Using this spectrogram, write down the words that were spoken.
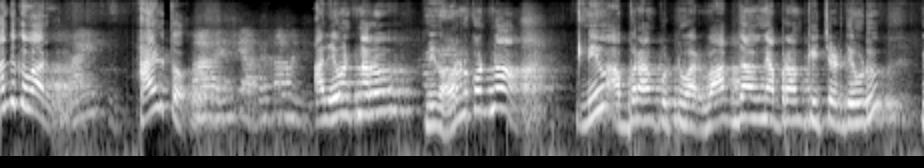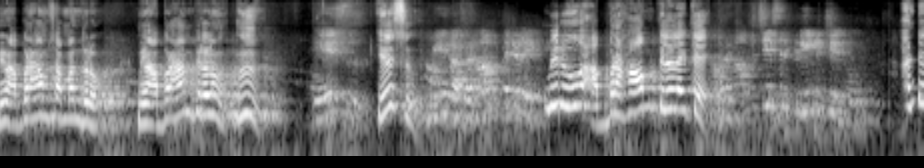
అందుకు వారు ఆయనతో వాళ్ళు ఏమంటున్నారు? మేము ఎవరనుకుంటున్నాం? మేము అబ్రహాం పుట్టినవారు. వాగ్దానాన్ని అబ్రహాంకి ఇచ్చాడు దేవుడు. మేము అబ్రహాం సంబంధులం. మేము అబ్రహాం పిల్లలం. యేసు. మీరు అబ్రహాం పిల్లలైతే. అంటే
